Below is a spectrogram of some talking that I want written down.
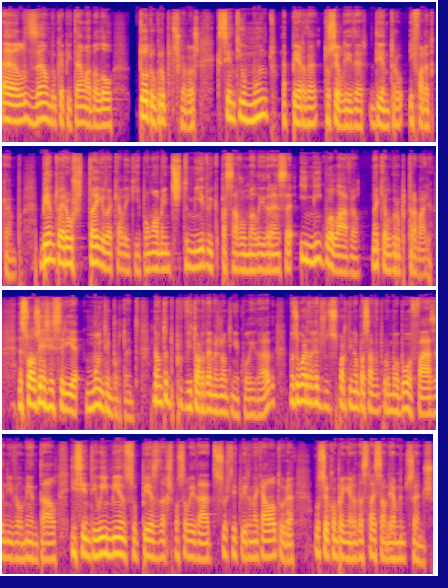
A lesão do capitão abalou todo o grupo de jogadores que sentiu muito a perda do seu líder dentro e fora de campo. Bento era o esteio daquela equipa, um homem destemido e que passava uma liderança inigualável naquele grupo de trabalho. A sua ausência seria muito importante, não tanto porque Vitor Damas não tinha qualidade, mas o guarda-redes do Sporting não passava por uma boa fase a nível mental e sentiu imenso o peso da responsabilidade de substituir naquela altura o seu companheiro da seleção de há muitos anos.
